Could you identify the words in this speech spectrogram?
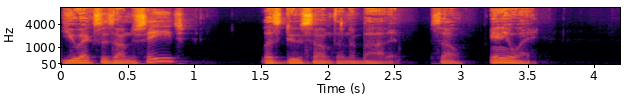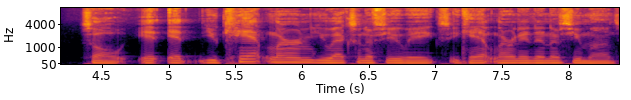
UX is under siege. Let's do something about it. So anyway, so it, it you can't learn UX in a few weeks. You can't learn it in a few months.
